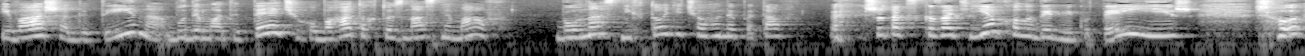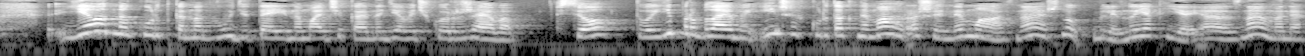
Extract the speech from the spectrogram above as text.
І ваша дитина буде мати те, чого багато хто з нас не мав. Бо у нас ніхто нічого не питав. Що так сказати, є в холодильнику, те і їж. Що є одна куртка на двох дітей, на мальчика, на дівчинку рожева. Все, твої проблеми, інших курток нема, грошей нема. Знаєш, ну блін, ну як є. Я знаю, в мене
